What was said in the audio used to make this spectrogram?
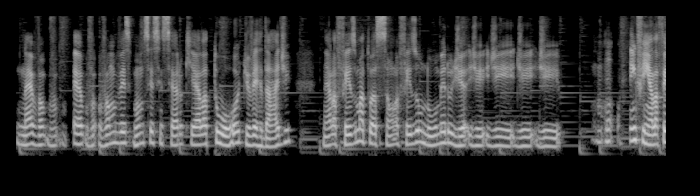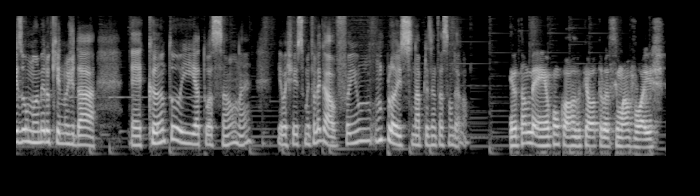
né? é, va- vamos ver, vamos ser sinceros que ela atuou de verdade. Né? Ela fez uma atuação, ela fez um número de. de, de, de- de- enfim, ela fez um número que nos dá é, canto e atuação, né? Eu achei isso muito legal. Foi um, um plus na apresentação dela. Eu também, eu concordo que ela trouxe uma voz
